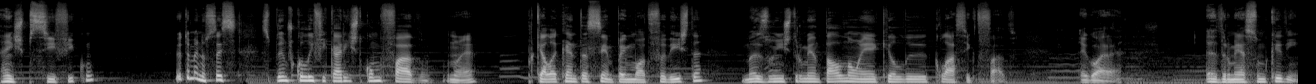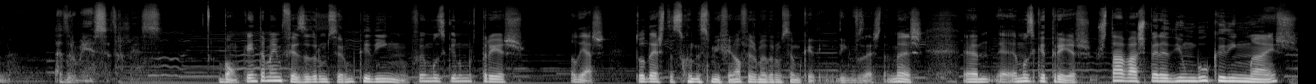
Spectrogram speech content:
em específico. Eu também não sei se, se podemos qualificar isto como fado, não é? Porque ela canta sempre em modo fadista, mas o instrumental não é aquele clássico de fado. Agora, adormece um bocadinho. Adormece, adormece. Bom, quem também me fez adormecer um bocadinho foi a música número 3. Aliás, toda esta segunda semifinal fez-me adormecer um bocadinho, digo-vos esta. Mas hum, a música 3 estava à espera de um bocadinho mais.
